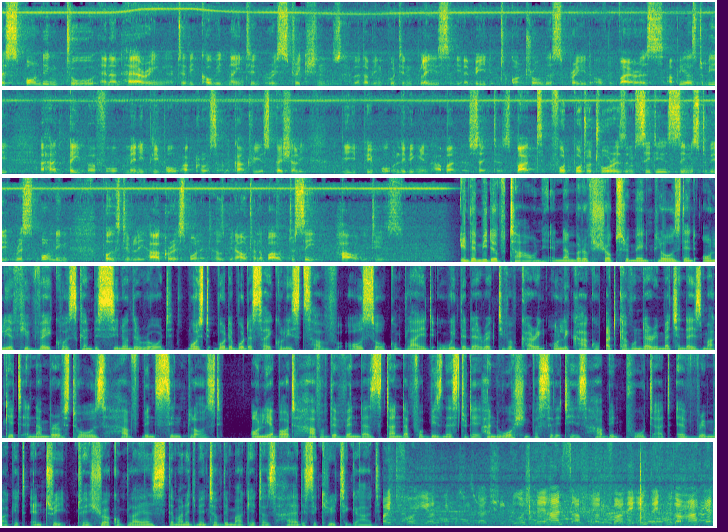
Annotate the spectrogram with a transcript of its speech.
Responding to and adhering to the COVID-19 restrictions that have been put in place in a bid to control the spread of the virus appears to be a hard paper for many people across the country, especially the people living in urban centers. But Fort Portal Tourism City seems to be responding positively. Our correspondent has been out and about to see how it is. In the middle of town, a number of shops remain closed and only a few vehicles can be seen on the road. Most boda boda cyclists have also complied with the directive of carrying only cargo. At Kabundaire Merchandise Market, a number of stores have been seen closed. Only about half of the vendors stand up for business today. Hand washing facilities have been put at every market entry. To ensure compliance, the management of the market has hired a security guard. Should wash their hands after before they enter into the market.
